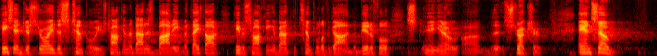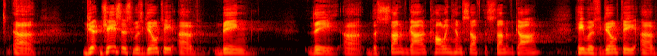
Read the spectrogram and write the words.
he said, destroy this temple. He was talking about his body, but they thought he was talking about the temple of God, the beautiful, you know, uh, the structure. And so uh, Jesus was guilty of being the, uh, the Son of God, calling himself the Son of God. He was guilty of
